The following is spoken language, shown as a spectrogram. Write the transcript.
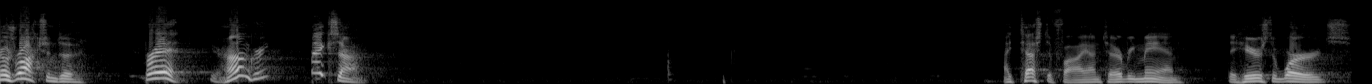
those rocks into bread. You're hungry? Make some. I testify unto every man that hears the words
